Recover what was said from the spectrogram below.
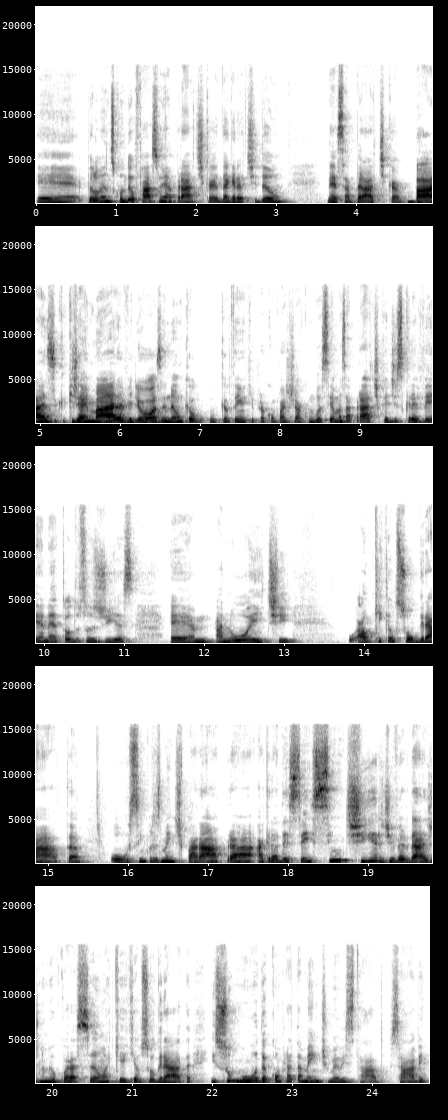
É, pelo menos quando eu faço a minha prática da gratidão, nessa prática básica, que já é maravilhosa, não que eu, o que eu tenho aqui para compartilhar com você, mas a prática de escrever, né, todos os dias é, à noite, ao que, que eu sou grata, ou simplesmente parar para agradecer e sentir de verdade no meu coração a que, que eu sou grata, isso muda completamente o meu estado, sabe?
